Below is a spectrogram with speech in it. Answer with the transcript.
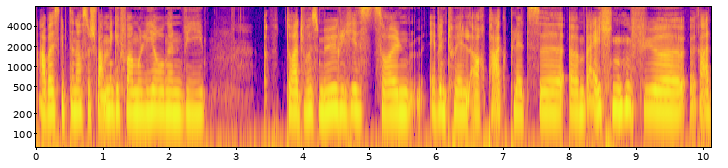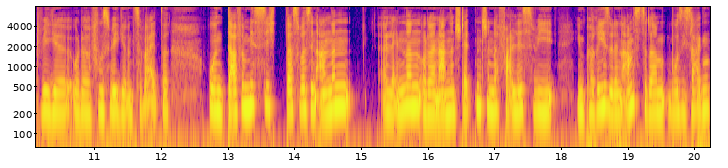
Aber es gibt dann auch so schwammige Formulierungen wie dort, wo es möglich ist, sollen eventuell auch Parkplätze ähm, weichen für Radwege oder Fußwege und so weiter. Und da vermisse ich das, was in anderen Ländern oder in anderen Städten schon der Fall ist, wie in Paris oder in Amsterdam, wo sie sagen,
